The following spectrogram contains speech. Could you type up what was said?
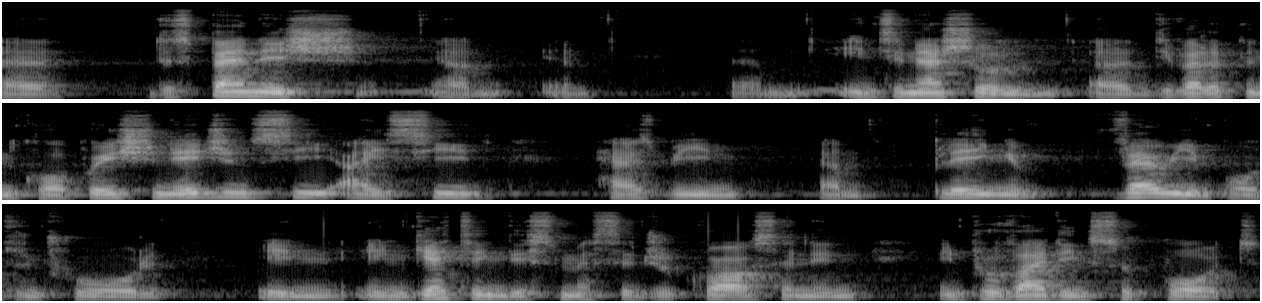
uh, the Spanish um, um, International uh, Development Cooperation Agency, AECID, has been um, playing a very important role in, in getting this message across and in, in providing support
